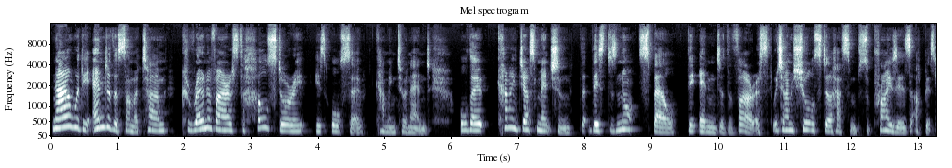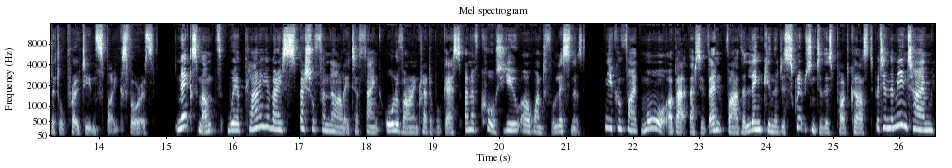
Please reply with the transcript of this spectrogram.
Now, with the end of the summer term, coronavirus, the whole story, is also coming to an end. Although, can I just mention that this does not spell the end of the virus, which I'm sure still has some surprises up its little protein spikes for us. Next month, we're planning a very special finale to thank all of our incredible guests and, of course, you, our wonderful listeners. You can find more about that event via the link in the description to this podcast. But in the meantime,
